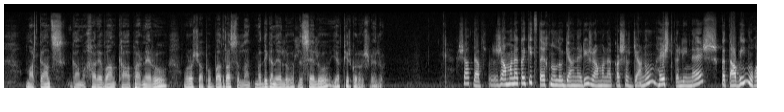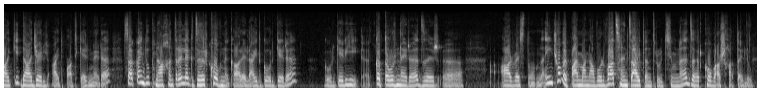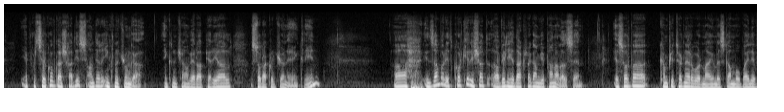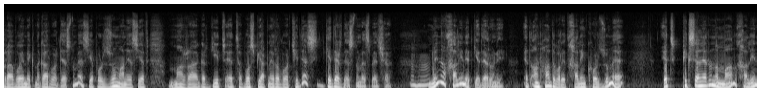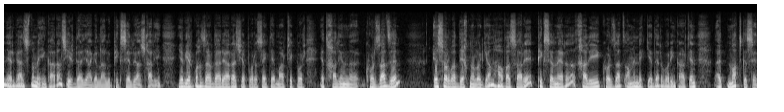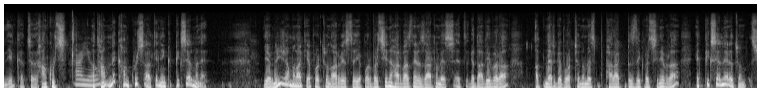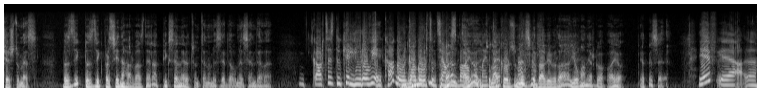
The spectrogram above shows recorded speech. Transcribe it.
մարդկանց կամ խարևան քաղաքարներու որոշ չափով պատրաստ լանք մտի գնելու, լսելու եւ թիրքորոշվելու։ Շատ լավ։ Ժամանակակից տեխնոլոգիաների ժամանակաշրջանում հեշտ կլիներ կտավին ուղակի դաջել այդ պատկերները, սակայն դուք նախընտրել եք ձեռքով նկարել այդ գորգերը, գորգերի կտորները ձեր արվեստում։ Ինչով է պայմանավորված հենց այդ ընտրությունը ձեռքով աշխատելու։ Երբ որ ցերկով աշխատես, անտեղ ինքնություն կա, ինքնության վերապերյալ ստորակրություն է ինքնին։ Ինձ համար այդ կորքերը շատ ավելի հետաքրքրական մի բան ալասեն։ Այսօրվա համբյուտերները որ նայում ես կամ մոբայլի վրա ոյ մեկ նկար որ տեսնում ես, երբ որ զում անես եւ մանրագրգիտ այդ ոսպիակներով որ չդես, գեդեր տեսնում ես մեջը։ Նույնը խալին այդ գեդեր ունի։ Այդ անհատը որ այդ խալին կորզում է, այդ պիքսելներու նման խալին ներկայացնում է ինքը առանց իր դերյագլալու պիքսելու աշխալին եւ 2000 տարի առաջ երբ որ ասենք թե մարդիկ որ այդ խալին կորզած են այսօրվա տեխնոլոգիան հավասար է պիքսելները խալի կորզած ամեն մեկ կետեր որ ինքը արդեն այդ նոտ կսեն ինքը հանկուրց այո այդ մեկ հանկուրց արդեն ինքը պիքսել մնա Եվ նույն ժամանակ երբ որ ցուն արվեստը երբ որ վրցինը հարվածները զարթնում ես այդ գդավի վրա at ներգը որ տնում ես փարակ բզդիկ վրցինի վրա այդ պիքսելները ցուն շեշտում ես բզդիկ բզդիկ վրցինը հարվածները at պիքսելները ցուն տնում ես դեղում ես այնտեղը Կարծես դուք էլ յուրովի եք, հա, գորգագործությամբ զբաղվում եք։ Այո, ցունակորձում ես գդավի վրա յուղան երգով, այո, այդպես է։ Եվ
